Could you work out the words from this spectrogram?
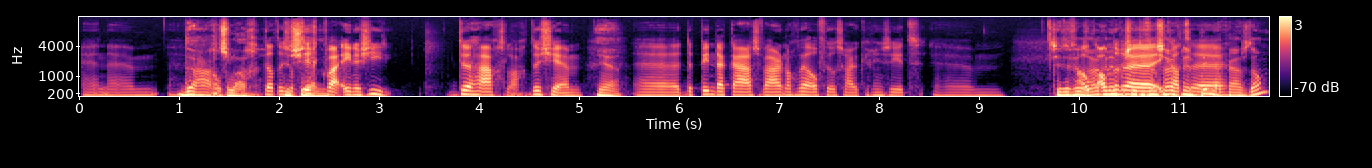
En De hagelslag. dat is op zich qua energie de haagslag, de jam. Ja. Eh, de pindakaas waar nog wel veel suiker in zit. Ehm, Zit er veel Ook suiker, andere- in, ik had, in eh, pindakaas dan?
